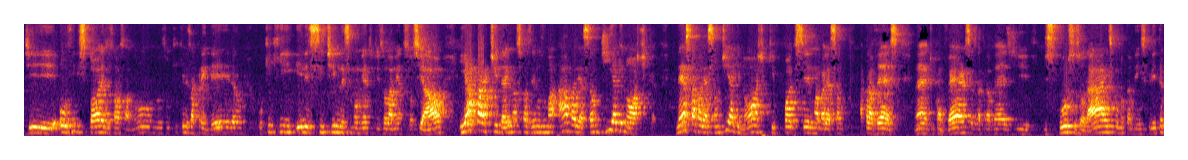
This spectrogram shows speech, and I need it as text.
de ouvir histórias dos nossos alunos, o que, que eles aprenderam, o que, que eles sentiram nesse momento de isolamento social, e a partir daí nós fazemos uma avaliação diagnóstica. Nessa avaliação diagnóstica, que pode ser uma avaliação através né, de conversas, através de discursos orais, como também escrita,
